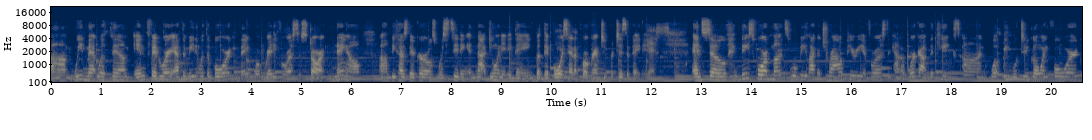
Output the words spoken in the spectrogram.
Um, we met with them in February after meeting with the board, and they were ready for us to start now um, because their girls were sitting and not doing anything, but their boys had a program to participate in. Yes. And so these four months will be like a trial period for us to kind of work out the kinks on what we will do going forward.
